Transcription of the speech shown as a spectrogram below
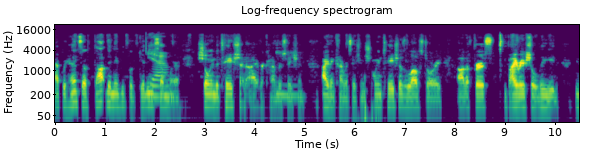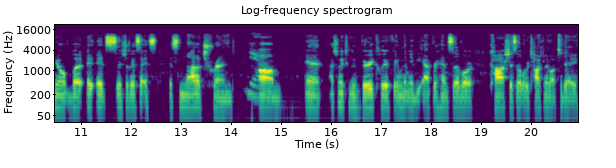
apprehensive, thought they may be forgetting Yeah. somewhere, showing the Tayshia and Ivor conversation, Ivan conversation, showing Tayshia's love story, uh, the first biracial lead. You know, but it, it's it's just like I said, it's it's not a trend. yeah Um, and I just want to make something very clear for anyone that may be apprehensive or cautious of what we're talking about today.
